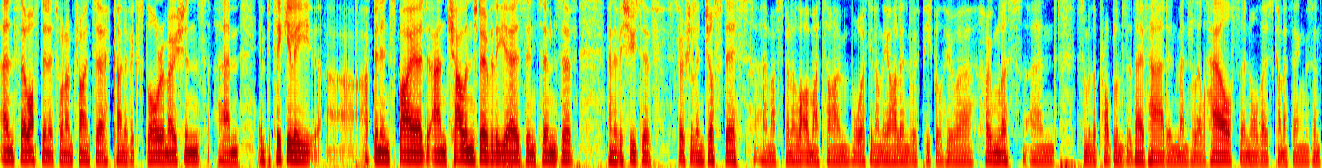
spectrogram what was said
and so often it's when I'm trying to kind of explore emotions. Um, in particularly, uh, I've been inspired and challenged over the years in terms of kind of issues of social injustice. Um, I've spent a lot of my time working on the island with people who are homeless and some of the problems that they've had, and mental ill health, and all those kind of things, and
